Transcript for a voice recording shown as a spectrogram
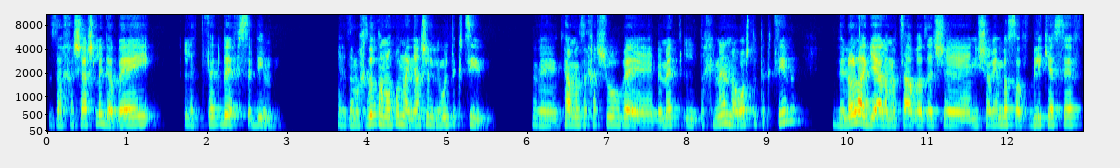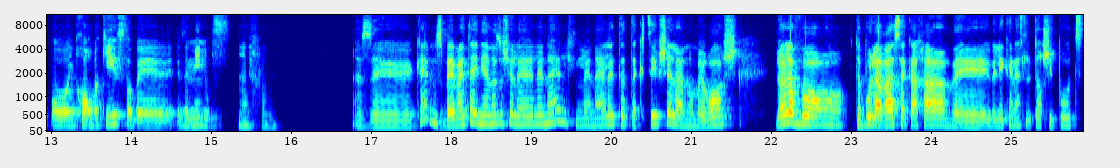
זה החשש לגבי לצאת בהפסדים. זה מחזיר אותנו עוד פעם לעניין של ניהול תקציב וכמה זה חשוב אה, באמת לתכנן מראש את התקציב ולא להגיע למצב הזה שנשארים בסוף בלי כסף או עם חור בכיס או באיזה מינוס. נכון. אז אה, כן, אז באמת העניין הזה של לנהל, לנהל את התקציב שלנו מראש, לא לבוא טבולה ראסה ככה ולהיכנס לתוך שיפוץ.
